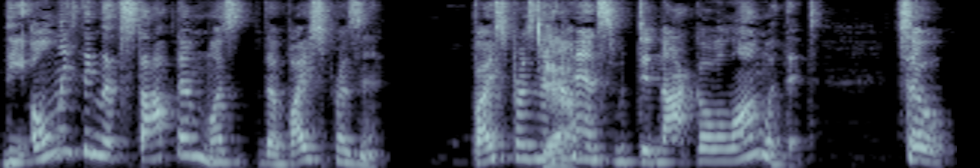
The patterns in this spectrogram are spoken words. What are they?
the only thing that stopped them was the vice president vice president yeah. Pence did not go along with it so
